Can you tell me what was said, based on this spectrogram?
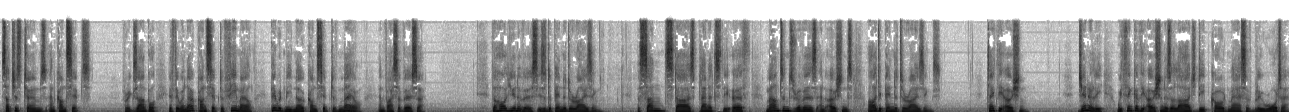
such as terms and concepts. For example, if there were no concept of female, there would be no concept of male, and vice versa. The whole universe is a dependent arising. The sun, stars, planets, the earth, mountains, rivers, and oceans are dependent arisings. Take the ocean. Generally, we think of the ocean as a large, deep, cold mass of blue water.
